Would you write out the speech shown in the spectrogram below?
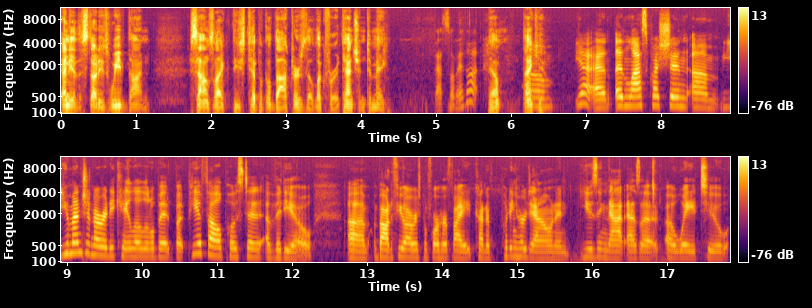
any of the studies we've done. Sounds like these typical doctors that look for attention to me. That's what I thought. Yep. Thank you. Um, Yeah, and, and last question. Um, you mentioned already Kayla a little bit, but PFL posted a video um, about a few hours before her fight, kind of putting her down and using that as a, a way to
